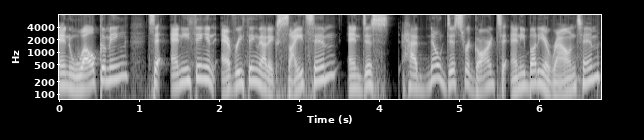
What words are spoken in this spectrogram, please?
and welcoming to anything and everything that excites him and just had no disregard to anybody around him.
